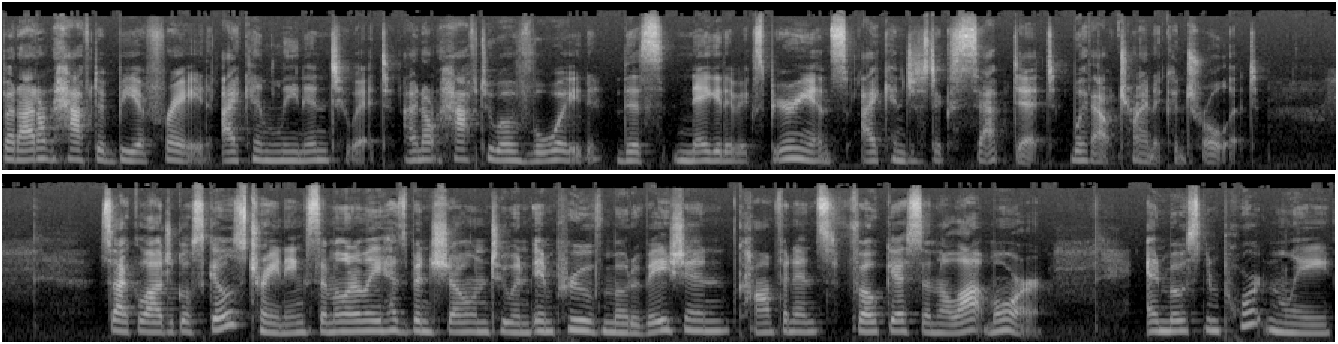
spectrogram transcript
but I don't have to be afraid. I can lean into it. I don't have to avoid this negative experience. I can just accept it without trying to control it. Psychological skills training similarly has been shown to improve motivation, confidence, focus, and a lot more. And most importantly,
